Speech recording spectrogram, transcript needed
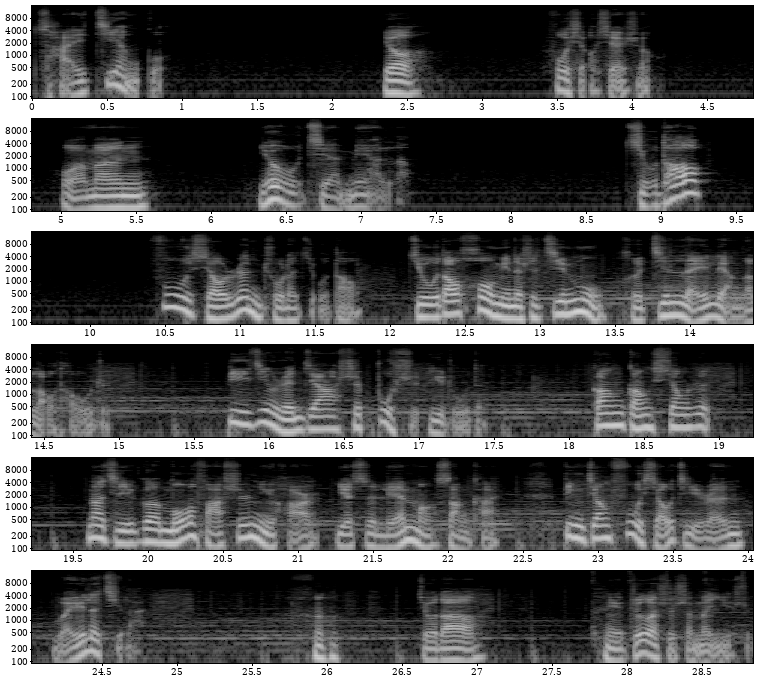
才见过。哟，傅晓先生，我们又见面了。九刀。傅晓认出了九刀，九刀后面的是金木和金雷两个老头子，毕竟人家是不死一族的。刚刚相认，那几个魔法师女孩也是连忙散开，并将傅晓几人围了起来。呵呵，九刀，你这是什么意思？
